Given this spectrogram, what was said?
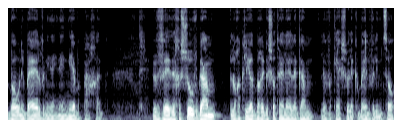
בואו ניבהל ונהיה בפחד. וזה חשוב גם לא רק להיות ברגשות האלה, אלא גם לבקש ולקבל ולמצוא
